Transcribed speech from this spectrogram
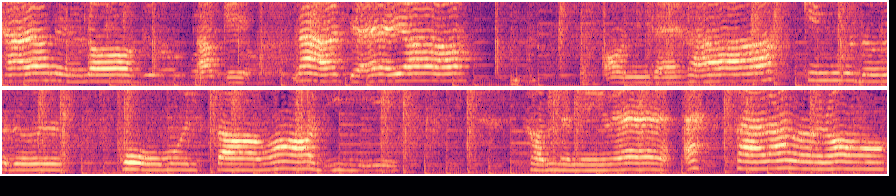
사랑으로 나게 나세요. 언제나 친구들을 보물덩어리 선생님의 사랑으로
